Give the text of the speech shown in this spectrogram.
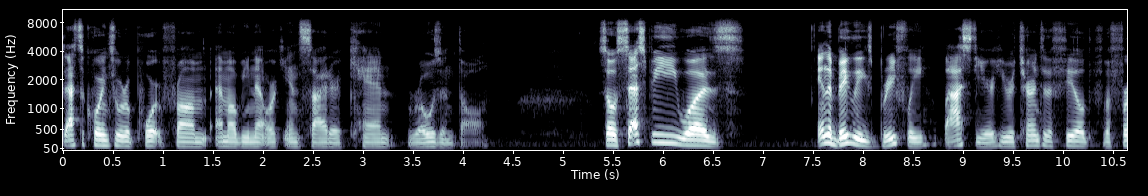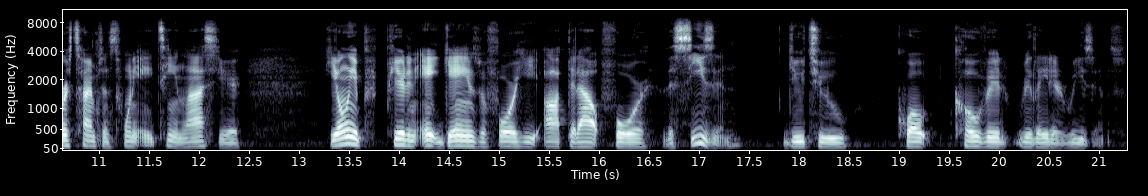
that's according to a report from MLB Network insider Ken Rosenthal. So Cespi was in the big leagues briefly last year. He returned to the field for the first time since 2018 last year. He only appeared in eight games before he opted out for the season due to, quote, COVID related reasons.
